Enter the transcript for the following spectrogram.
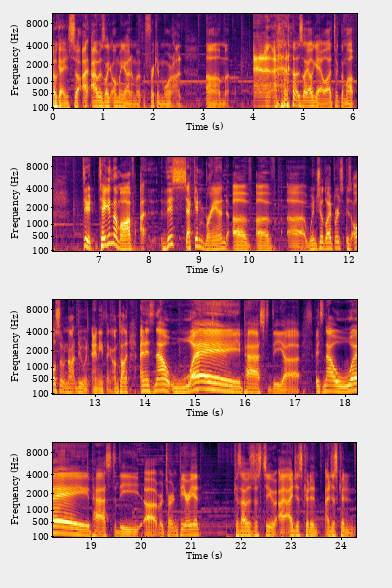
Okay, so I, I was like, oh my god, I'm a freaking moron. Um, and, I was like, okay, well, I took them off. Dude, taking them off, this second brand of of uh, windshield wipers is also not doing anything. I'm telling you, and it's now way past the, uh, it's now way past the uh, return period. because I was just too. I, I just couldn't. I just couldn't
